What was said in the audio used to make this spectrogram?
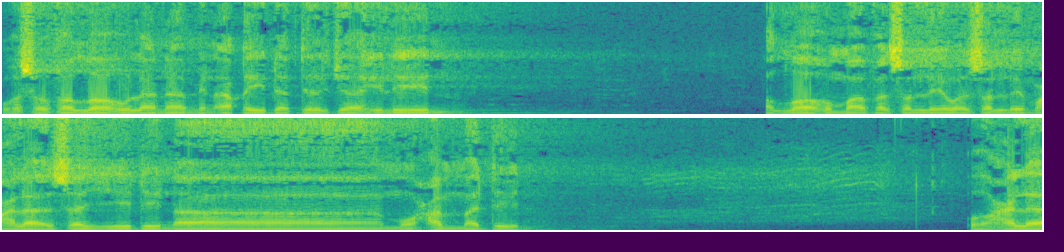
وصف الله لنا من عقيدة الجاهلين. اللهم فصل وسلم على سيدنا محمد وعلى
